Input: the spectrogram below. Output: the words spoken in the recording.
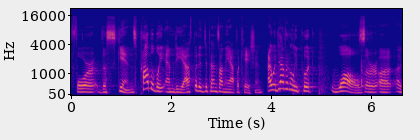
for the skins, probably MDF, but it depends on the application. I would definitely put walls or uh,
